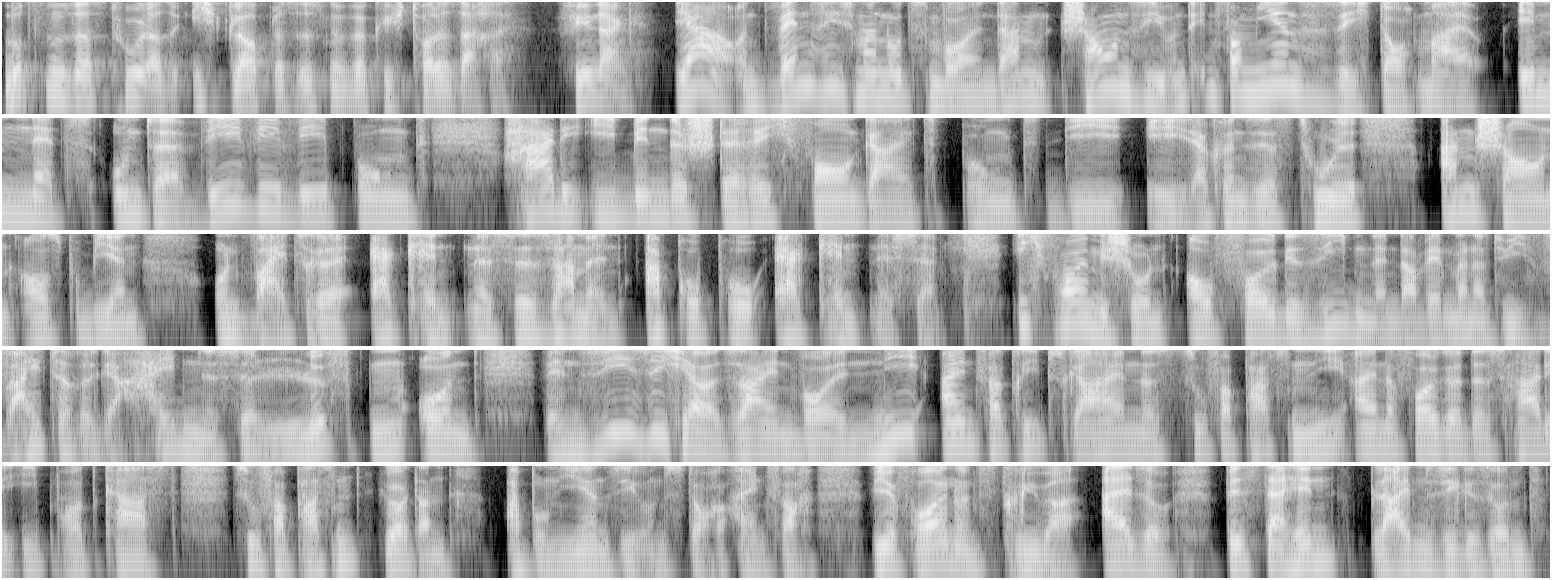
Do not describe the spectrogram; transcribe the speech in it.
Nutzen Sie das Tool. Also ich glaube, das ist eine wirklich tolle Sache. Vielen Dank. Ja, und wenn Sie es mal nutzen wollen, dann schauen Sie und informieren Sie sich doch mal im Netz unter www.hdi-fondguide.de. Da können Sie das Tool anschauen, ausprobieren und weitere Erkenntnisse sammeln. Apropos Erkenntnisse. Ich freue mich schon auf Folge 7, denn da werden wir natürlich weitere Geheimnisse lüften. Und wenn Sie sicher sein wollen, nie ein Vertriebsgeheimnis zu verpassen, nie eine Folge des HDI-Podcast zu verpassen, ja, dann abonnieren Sie uns doch einfach. Wir freuen uns drüber. Also, bis dahin, bleiben Sie gesund.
